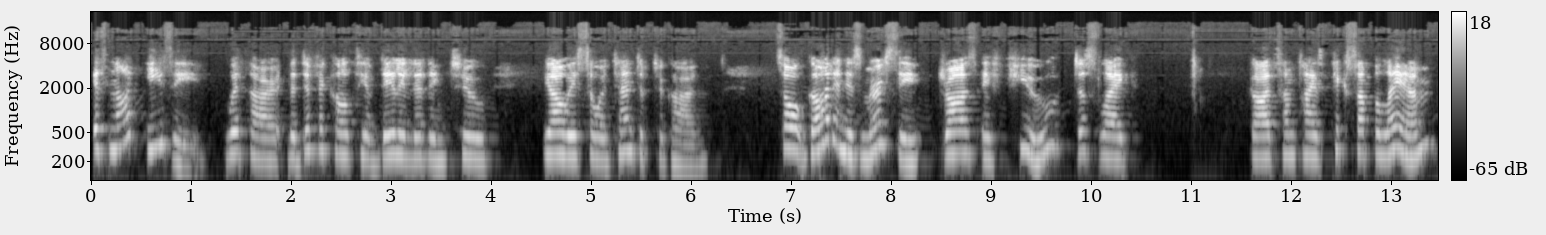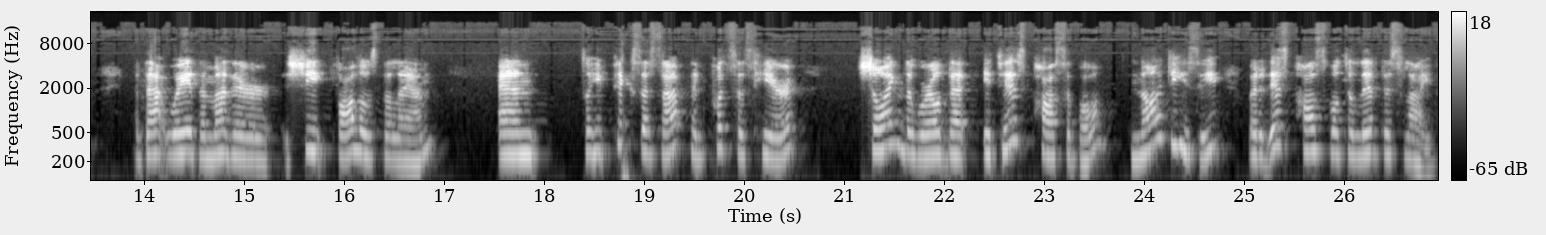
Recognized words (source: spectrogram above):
it's not easy with our the difficulty of daily living to be always so attentive to God. So God in his mercy draws a few, just like God sometimes picks up a lamb. And that way the mother sheep follows the lamb. And so he picks us up and puts us here, showing the world that it is possible, not easy, but it is possible to live this life.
